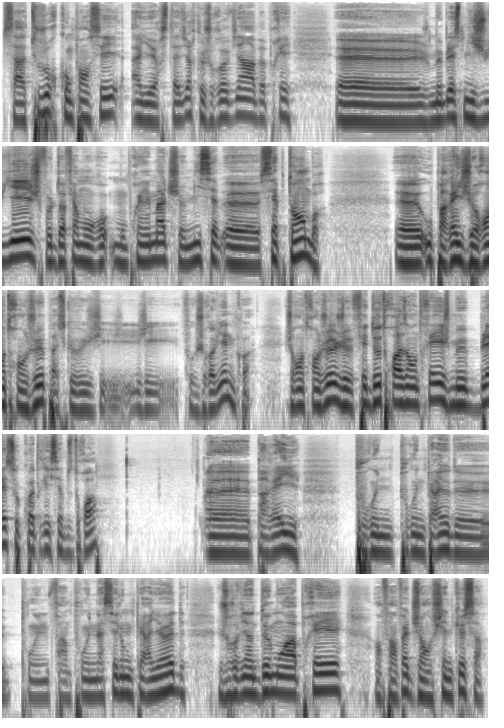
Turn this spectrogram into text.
ça a toujours compensé ailleurs. C'est-à-dire que je reviens à peu près, euh, je me blesse mi-juillet, je dois faire mon, mon premier match mi-septembre. Euh, ou pareil, je rentre en jeu parce que j'ai, faut que je revienne quoi. Je rentre en jeu, je fais deux trois entrées, je me blesse au quadriceps droit. Euh, pareil, pour une pour une période pour une enfin pour une assez longue période je reviens deux mois après enfin en fait j'enchaîne que ça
